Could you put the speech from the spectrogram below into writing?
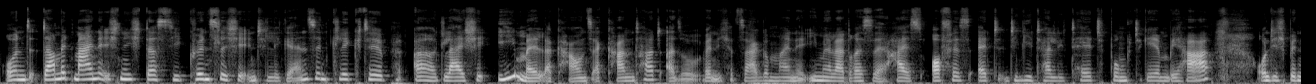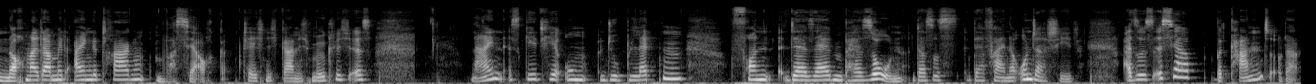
Und damit meine ich nicht, dass die künstliche Intelligenz in Clicktip äh, gleiche E-Mail-Accounts erkannt hat. Also wenn ich jetzt sage, meine E-Mail-Adresse heißt office.digitalität.gmbh und ich bin nochmal damit eingetragen, was ja auch technisch gar nicht möglich ist. Nein, es geht hier um Dubletten von derselben Person. Das ist der feine Unterschied. Also es ist ja bekannt oder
